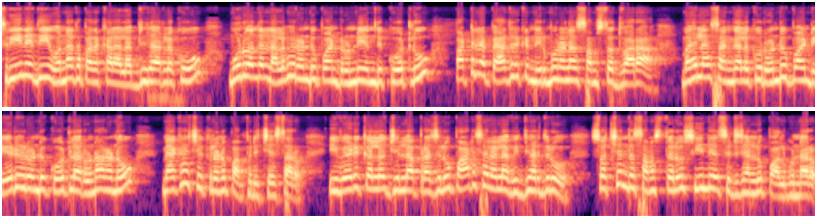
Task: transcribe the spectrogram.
శ్రీనిధి ఉన్నత పథకాల లబ్ధిదారులకు మూడు వందల నలభై రెండు పాయింట్ రెండు ఎనిమిది కోట్లు పట్టణ పేదరిక నిర్మూలన సంస్థ ద్వారా మహిళా సంఘాలకు రెండు పాయింట్ ఏడు రెండు కోట్ల రుణాలను మెగా చెక్కులను పంపిణీ చేశారు ఈ వేడుకల్లో జిల్లా ప్రజలు పాఠశాలల విద్యార్థులు స్వచ్ఛంద సంస్థలు సీనియర్ సిటిజన్లు పాల్గొన్నారు.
